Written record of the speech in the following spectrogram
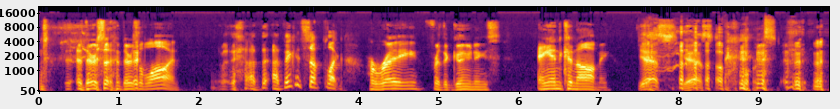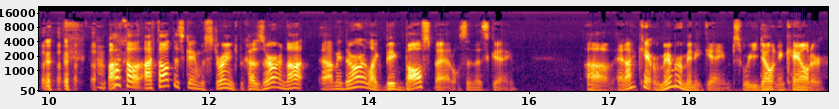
there's a there's a line. I, th- I think it's something like "Hooray for the Goonies." and Konami. Yes, yes. Of course, I thought I thought this game was strange because there are not. I mean, there aren't like big boss battles in this game, um, and I can't remember many games where you don't encounter,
